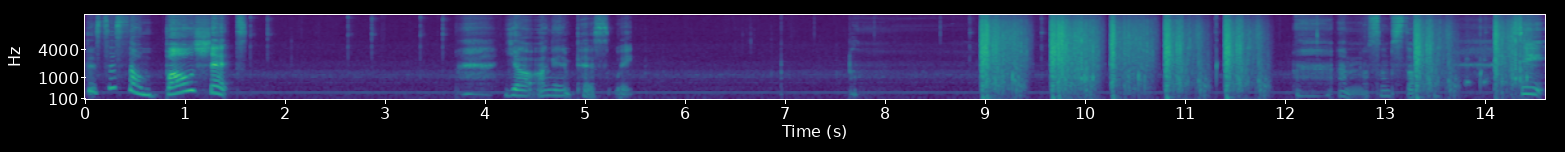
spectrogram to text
this is some bullshit. Yo, I'm getting pissed. Wait. I don't know, some stuff. See,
